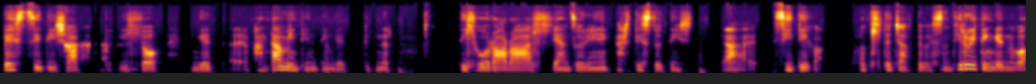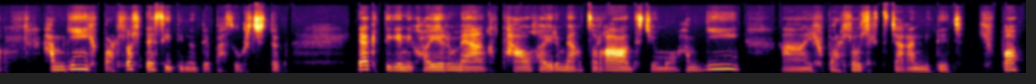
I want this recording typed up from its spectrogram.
Best CD shop илүү ингээд фантамын тэнд ингээд бид нар дэлгүүр ороод янз бүрийн артистуудын CD-г худалдаж авдаг байсан. Тэр үед ингээд нөгөө хамгийн их борлуулалттай CD-нүүдийг бас өрчдөг. Яг тэгээ нэг 2005 2006 онд ч юм уу хамгийн их борлуулагдж байгаа нь мэдээж хипхоп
